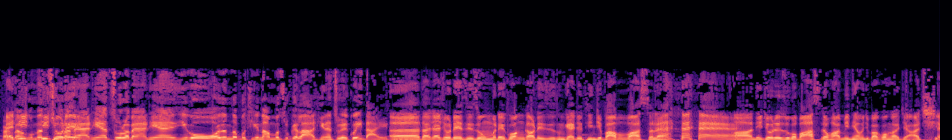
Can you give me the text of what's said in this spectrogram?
哎你我们你觉得半天，做了半天，一个人都不听，那我们做给哪个听呢？做给鬼大爷。呃，大家觉得这种没得广告的这种感觉听起巴不巴适呢？啊，你觉得如果巴适的话，明天我就把广告加起。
